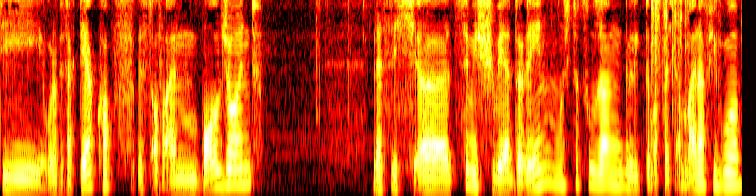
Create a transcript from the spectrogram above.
die, oder wie gesagt, der Kopf ist auf einem Balljoint. Lässt sich äh, ziemlich schwer drehen, muss ich dazu sagen. Liegt aber vielleicht an meiner Figur.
